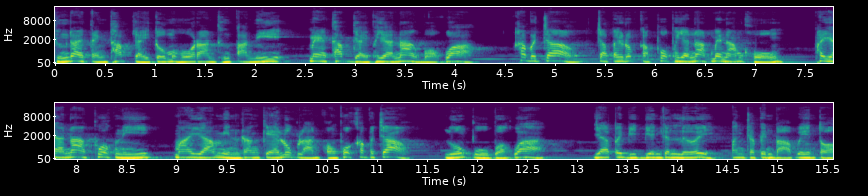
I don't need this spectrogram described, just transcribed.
ถึงได้แต่งทัพใหญ่โตมโหฬารถึงปานนี้ แม่ทัพใหญ่พญานาคบอกว่า ข้าพเจ้าจะไปรบกับพวกพญานาคแม่น้ำโขง พญานาคพวกนี้มายามหมิ่นรังแกลูกหลานของพวกข้าพเจ้า หลวงปู่บอกว่า อย่าไปบิดเบียนกันเลย มันจะเป็นบาปเวรต่อ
